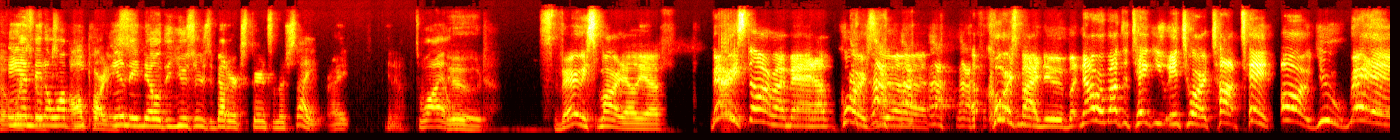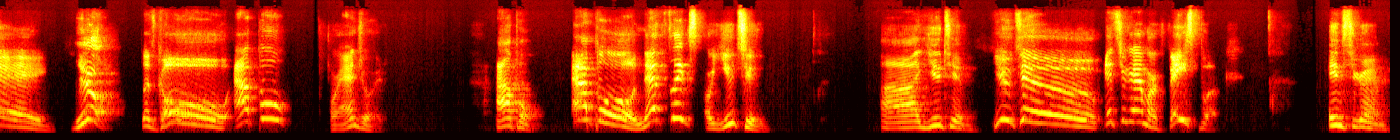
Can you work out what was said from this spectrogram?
so and they don't want people, parties. and they know the user's a better experience on their site, right? You know, it's wild. Dude, it's very smart, Elioff. Very smart, my man. Of course, you, uh, of course, my dude. But now we're about to take you into our top 10. Are you ready? yeah, Let's go. Apple or Android? Apple, Apple, Netflix, or YouTube? uh, YouTube, YouTube, Instagram, or Facebook? Instagram.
